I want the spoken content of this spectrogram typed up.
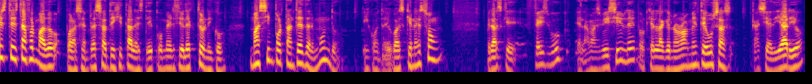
este está formado por las empresas digitales de comercio electrónico más importantes del mundo. Y cuando digas quiénes son, verás que Facebook es la más visible porque es la que normalmente usas casi a diario,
